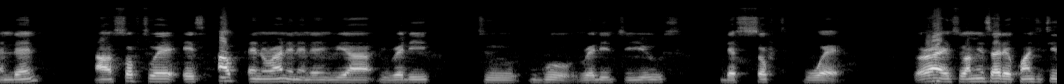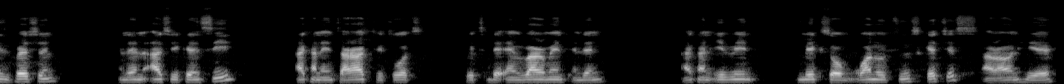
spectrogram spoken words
And then our software is up and running and then we are ready to go, ready to use the software. Alright, so I'm inside the quantities version and then as you can see, I can interact with what? With the environment and then I can even make some one or two sketches around here.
